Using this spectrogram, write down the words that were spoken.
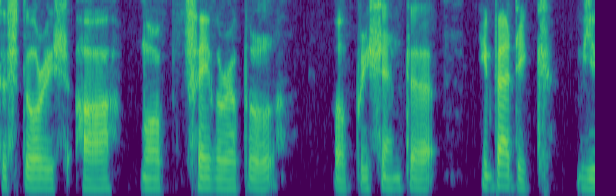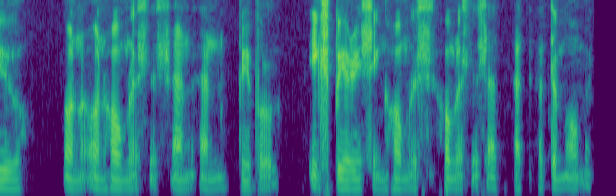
the stories are more favorable or present a empathic view on, on homelessness and, and people experiencing homeless homelessness at, at, at the moment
